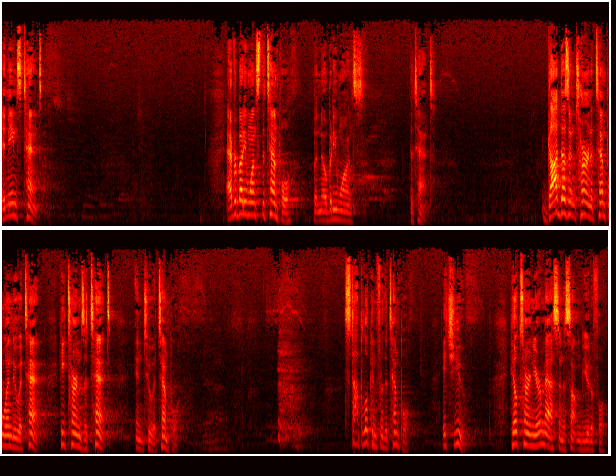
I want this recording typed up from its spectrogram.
It means tent. Everybody wants the temple, but nobody wants the tent. God doesn't turn a temple into a tent, He turns a tent into a temple. Stop looking for the temple. It's you. He'll turn your mess into something beautiful.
